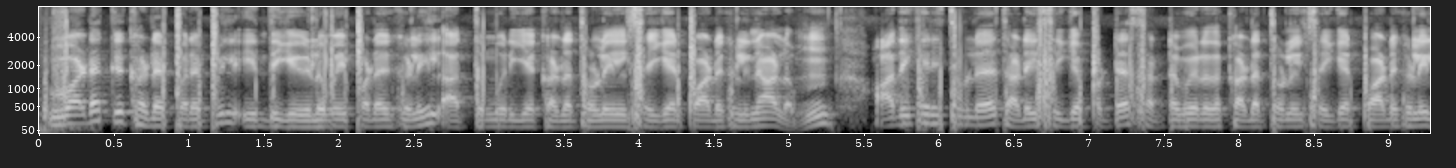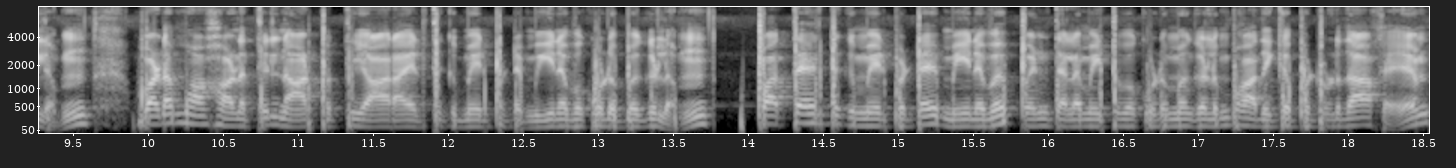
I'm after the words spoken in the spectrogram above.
வடக்கு கடற்பரப்பில் இந்திய இழுவை படகுகளில் அத்துமீறிய கடற்தொழில் செயற்பாடுகளினாலும் அதிகரித்துள்ள தடை செய்யப்பட்ட சட்டவிரோத கடற்தொழில் செயற்பாடுகளிலும் வடமாகாணத்தில் நாற்பத்தி ஆறாயிரத்துக்கு மேற்பட்ட மீனவ குடும்பங்களும் பத்தாயிரத்துக்கு மேற்பட்ட மீனவ பெண் தலைமைத்துவ குடும்பங்களும் பாதிக்கப்பட்டுள்ளதாக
